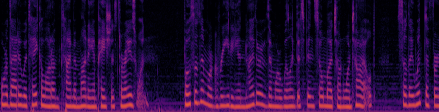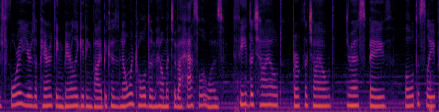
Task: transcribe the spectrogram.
or that it would take a lot of time and money and patience to raise one. Both of them were greedy, and neither of them were willing to spend so much on one child. So they went the first four years of parenting barely getting by because no one told them how much of a hassle it was. Feed the child, burp the child, dress, bathe, lull to sleep.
